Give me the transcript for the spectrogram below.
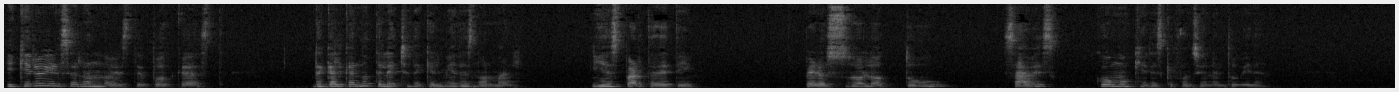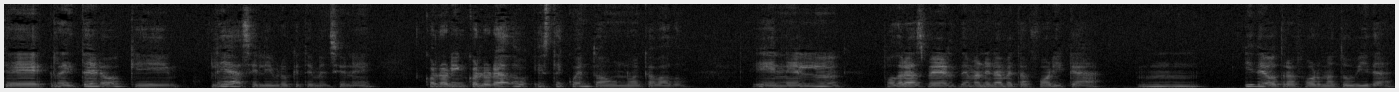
Y quiero ir cerrando este podcast recalcándote el hecho de que el miedo es normal y es parte de ti, pero solo tú sabes cómo quieres que funcione en tu vida. Te reitero que leas el libro que te mencioné, Colorín Colorado, este cuento aún no ha acabado. En él podrás ver de manera metafórica mm, y de otra forma tu vida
